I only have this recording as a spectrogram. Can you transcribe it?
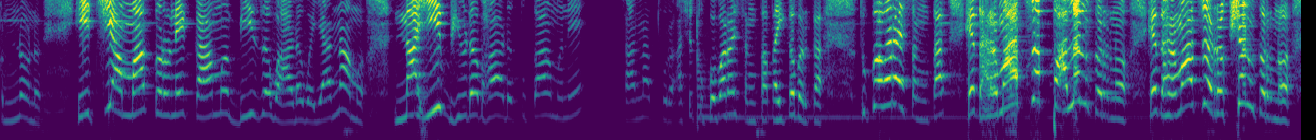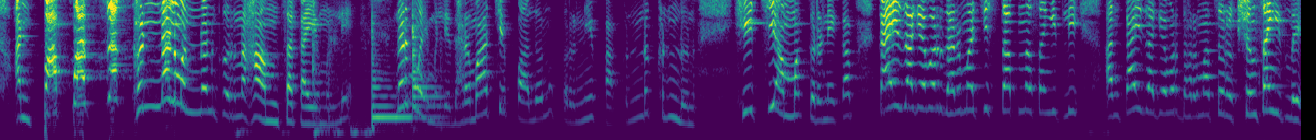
खंडन हेची आम्हा करणे काम बीज वाढव या नाम. नाही भीड भाड तुका म्हणे सानाथुर असे तुकोबाराय सांगतात ऐका बरं का. तुकोबाराय सांगतात हे धर्माचं पालन करणं हे धर्माचं रक्षण करणं आणि पापाचं खंडन म्हणणं. करणं हा आमचा काय म्हणले? धर्म आहे म्हणले. धर्माचे पालन करणे पाखंड खंडन. हेची आम्हा करणे काम. काही जागेवर धर्माची स्थापना सांगितली आणि काही जागेवर धर्माचं रक्षण सांगितलंय.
